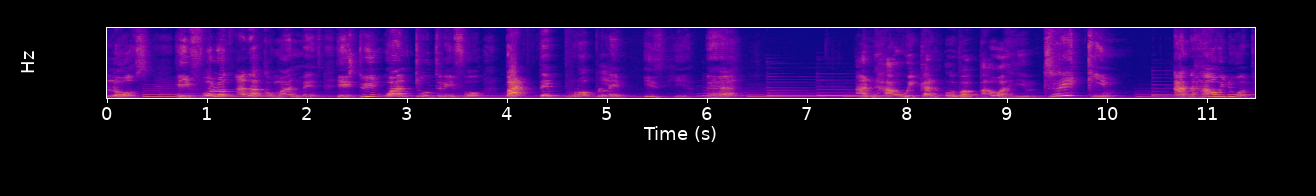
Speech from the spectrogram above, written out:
laws. He followed other commandments. He's doing one, two, three, four. But the problem is here. Eh? And how we can overpower him. Trick him and how we do what?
